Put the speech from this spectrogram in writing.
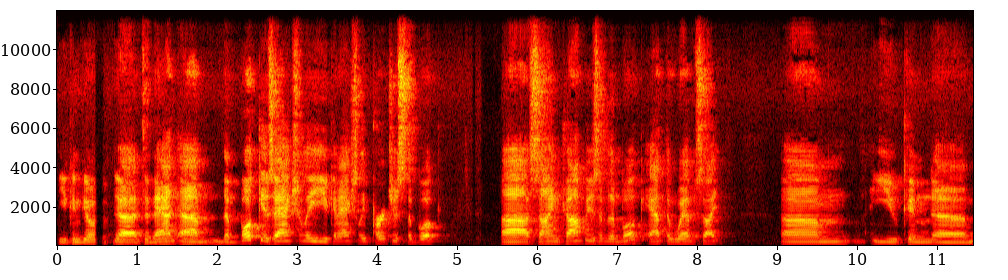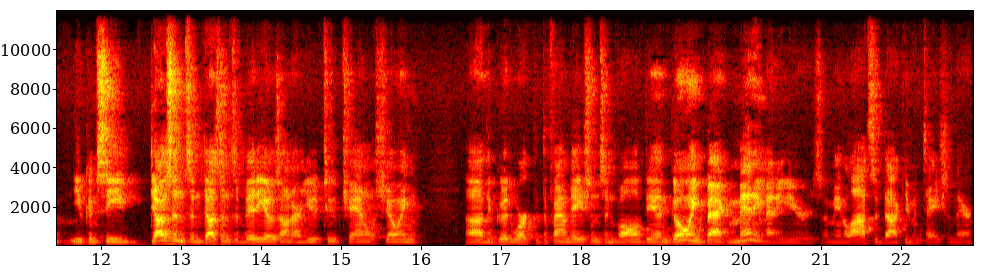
You can go uh, to that. Um, the book is actually you can actually purchase the book, uh, signed copies of the book at the website. Um, you can uh, you can see dozens and dozens of videos on our YouTube channel showing uh, the good work that the foundation's involved in, going back many, many years. I mean, lots of documentation there.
